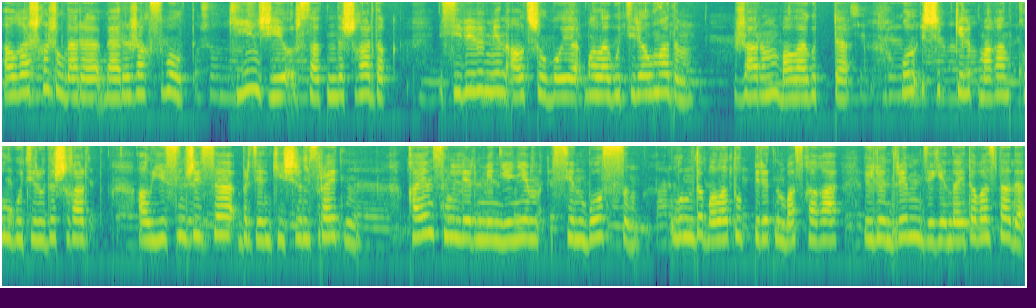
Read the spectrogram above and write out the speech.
Алғашқы жылдары бәрі жақсы болды. Кейін жиі ұрсатынды шығардық. Себебі мен алты жыл бойы бала көтере алмадым. Жарым бала күтті. Ол ішіп келіп маған қол көтеруді шығарды. Ал есін жиса бірден кешірім сұрайтын. Қайын сіңлілерім мен енем сен боссың ұлымды бала туып беретін басқаға үйлендіремін дегенді айта бастады.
